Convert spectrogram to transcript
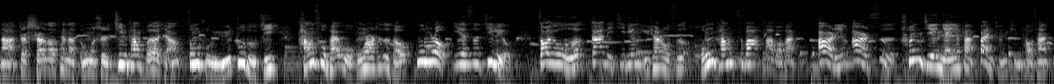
那这十二道菜呢，总共是金汤佛跳墙、松鼠鱼、猪肚鸡、糖醋排骨、红烧狮子头、咕噜肉、椰丝鸡柳、糟油鹅、咖喱鸡丁、鱼香肉丝、红糖糍粑八宝饭。二零二四春节年夜饭半成品套餐，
